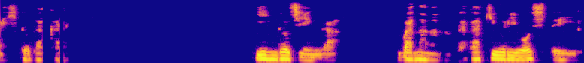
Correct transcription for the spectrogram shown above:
人だかり。インド人がバナナの叩き売りをしている。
